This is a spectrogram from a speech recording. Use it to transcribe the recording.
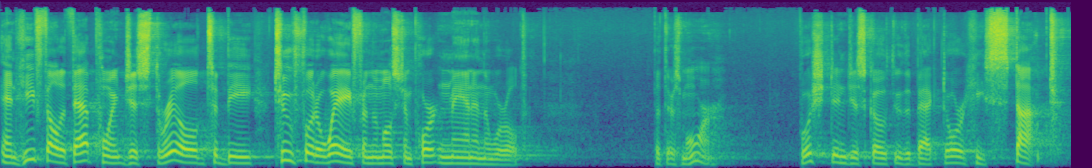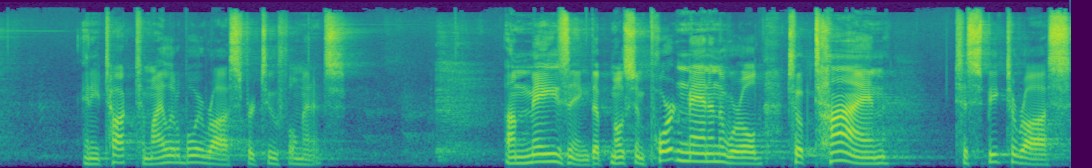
And he felt at that point just thrilled to be two foot away from the most important man in the world. But there's more. Bush didn't just go through the back door, he stopped. And he talked to my little boy Ross for two full minutes. Amazing. The most important man in the world took time to speak to Ross,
